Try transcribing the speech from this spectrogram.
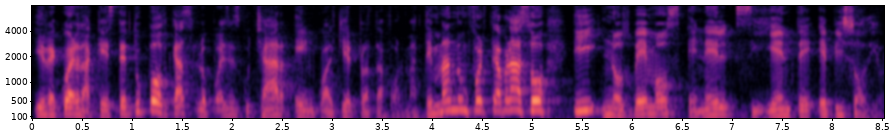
y recuerda que este tu podcast lo puedes escuchar en cualquier plataforma. Te mando un fuerte abrazo y nos vemos en el siguiente episodio.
